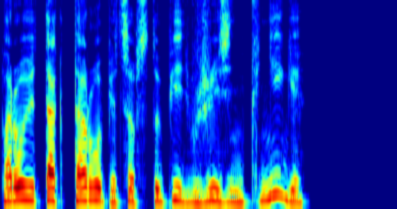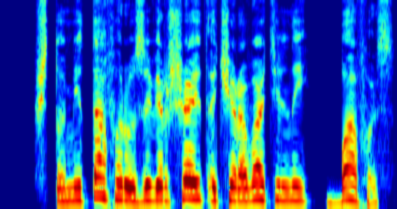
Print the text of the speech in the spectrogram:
порою так торопится вступить в жизнь книги, что метафору завершает очаровательный бафос,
